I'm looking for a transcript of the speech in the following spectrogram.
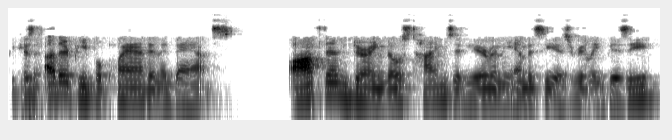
because other people planned in advance. Often during those times of year when the embassy is really busy,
